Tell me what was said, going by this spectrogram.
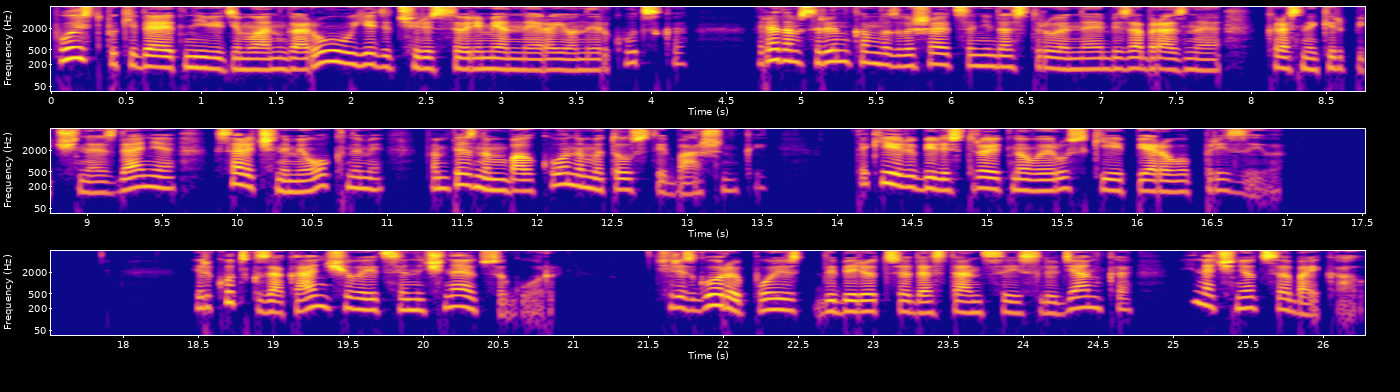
Поезд покидает невидимую Ангару, уедет через современные районы Иркутска. Рядом с рынком возвышается недостроенное, безобразное краснокирпичное здание с арочными окнами, помпезным балконом и толстой башенкой. Такие любили строить новые русские первого призыва. Иркутск заканчивается, и начинаются горы — Через горы поезд доберется до станции Слюдянка и начнется Байкал.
